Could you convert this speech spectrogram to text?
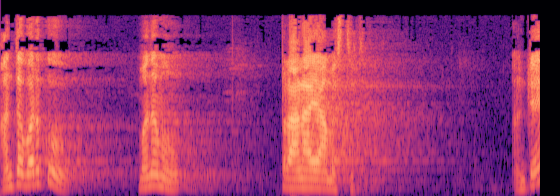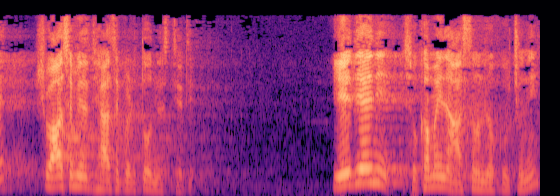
అంతవరకు మనము ప్రాణాయామ స్థితి అంటే శ్వాస మీద ధ్యాస పెడుతూ ఉన్న స్థితి. ఏదేని సుఖమైన ఆసనంలో కూర్చుని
